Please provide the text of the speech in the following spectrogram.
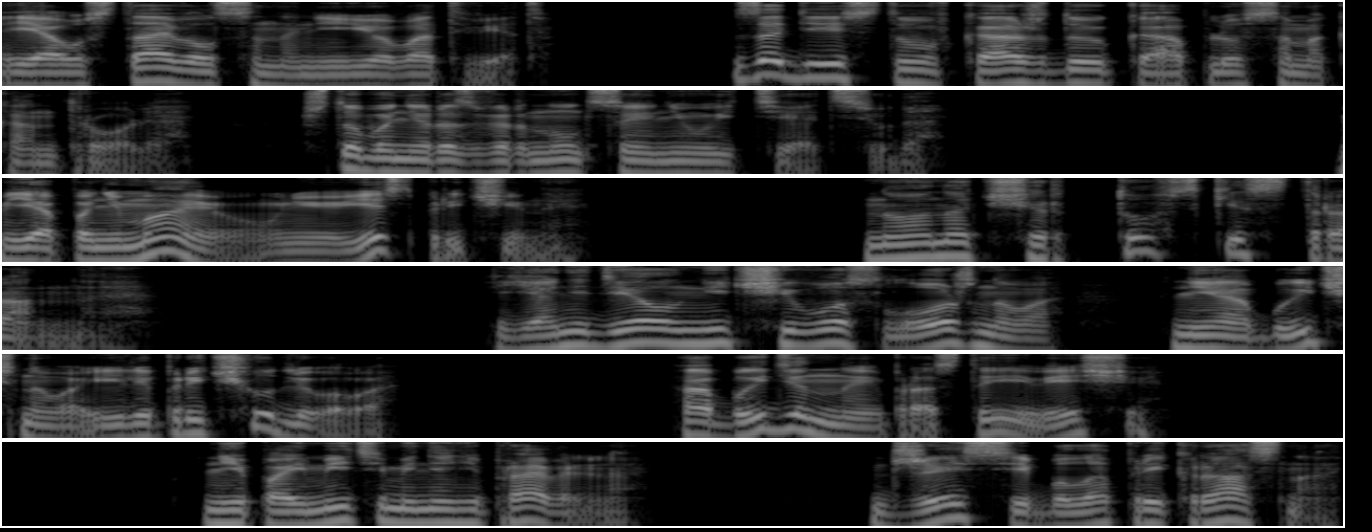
Я уставился на нее в ответ, задействовав каждую каплю самоконтроля, чтобы не развернуться и не уйти отсюда. Я понимаю, у нее есть причины, но она чертовски странная. Я не делал ничего сложного, необычного или причудливого. Обыденные, простые вещи. Не поймите меня неправильно. Джесси была прекрасна.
